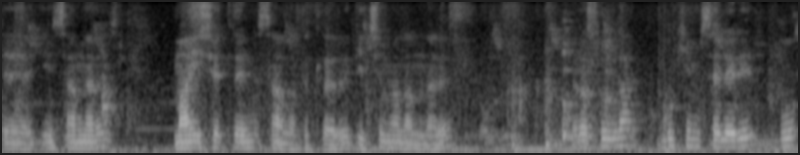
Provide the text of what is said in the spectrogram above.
e, insanların maişetlerini sağladıkları geçim alanları. Resulullah bu kimseleri bu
